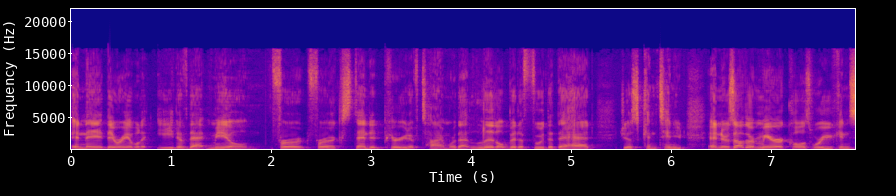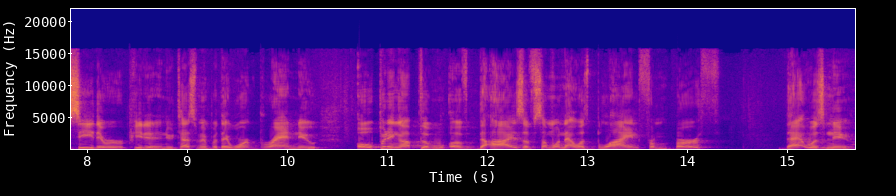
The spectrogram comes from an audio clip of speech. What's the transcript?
and they, they were able to eat of that meal for, for an extended period of time where that little bit of food that they had just continued. And there's other miracles where you can see they were repeated in the New Testament, but they weren't brand new. Opening up the, of the eyes of someone that was blind from birth, that was new.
